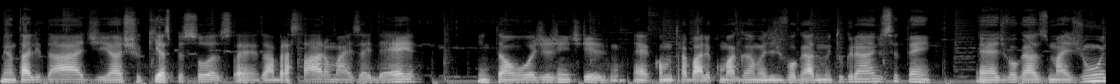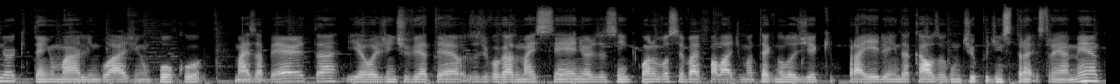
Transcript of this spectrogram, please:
mentalidade. Acho que as pessoas é, abraçaram mais a ideia. Então hoje a gente, é, como trabalha com uma gama de advogado muito grande, você tem é, advogados mais júnior, que tem uma linguagem um pouco mais aberta, e hoje a gente vê até os advogados mais sêniores, assim, que quando você vai falar de uma tecnologia que para ele ainda causa algum tipo de estra- estranhamento,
